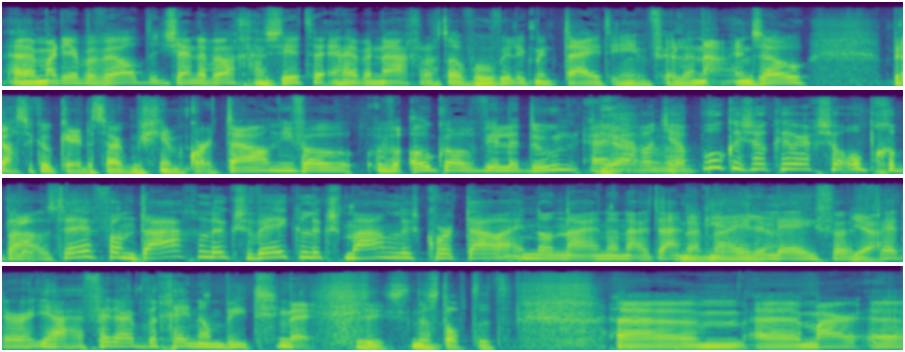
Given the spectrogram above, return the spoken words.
Eh, maar die, hebben wel, die zijn er wel gaan zitten en hebben nagedacht over hoe wil ik mijn tijd invullen. Nou, en zo bedacht ik, oké, dat zou ik misschien op kwartaalniveau ook wel willen doen. Ja, want jouw boek is ook heel erg zo opgebouwd. Hè? Van dagelijks, wekelijks, maandelijks, kwartaal en dan, nou, en dan uiteindelijk je hele ja. leven. Ja. Verder, ja, verder hebben we geen ambitie. Nee, precies. Dan stopt het. Ehm, eh, maar, eh,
